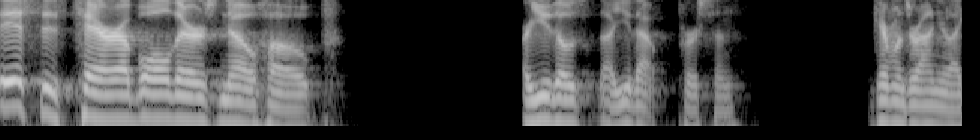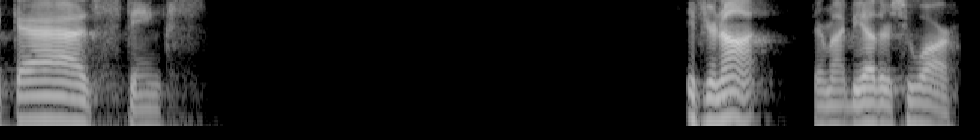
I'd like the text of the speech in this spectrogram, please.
This is terrible. There's no hope. Are you those are you that person? everyone's around, you're like, ah, it stinks. If you're not, there might be others who are.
